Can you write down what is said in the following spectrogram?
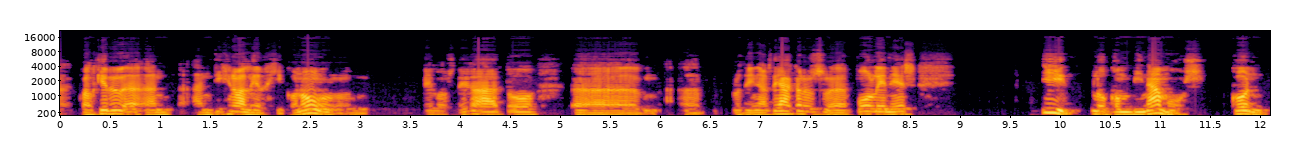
a- cualquier an- antígeno alérgico, ¿no? Pelos de gato, eh, proteínas de ácaros, pólenes, y lo combinamos con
